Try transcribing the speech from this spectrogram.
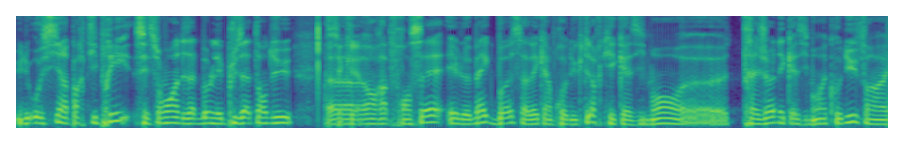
une- aussi un parti pris. C'est sûrement un des albums les plus attendus euh, en rap français. Et le mec bosse avec un producteur qui est quasiment euh, très jeune et quasiment inconnu. Enfin,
